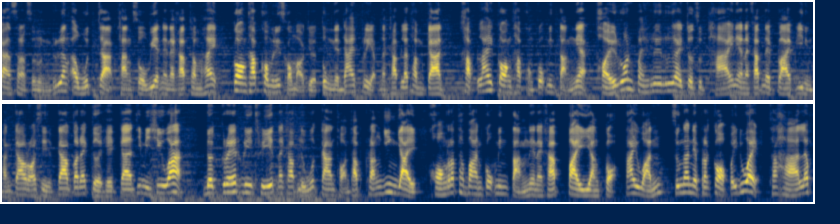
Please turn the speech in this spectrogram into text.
การสนับสนุนเรื่องอาวุธจากทางโซเวียตเนี่ยนะครับทำให้กองทัพคอมมิวนิสต์ของเหมาเจ๋อตุงเนี่ยได้เปรียบนะครับและทำการขับไล่กองทัพของก๊กมินตั๋งเนี่ยถอยร่นไปเรื่อยๆ จนสุดท้ายเนี่ยนะครับในปลายปี 1949 ก็ได้เกิดเหตุการณ์ที่มีชื่อว่า The Great Retreat นะครับหรือว่าการถอนทัพครั้งยิ่งใหญ่ของรัฐบาลก๊กมินตั๋งเนี่ยนะครับไปยังเกาะไต้หวัน ซึ่งนั่นเนี่ยประกอบไปด้วยทหารและพ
